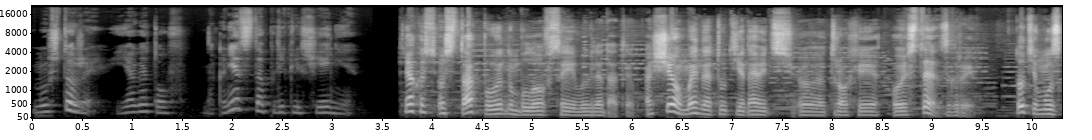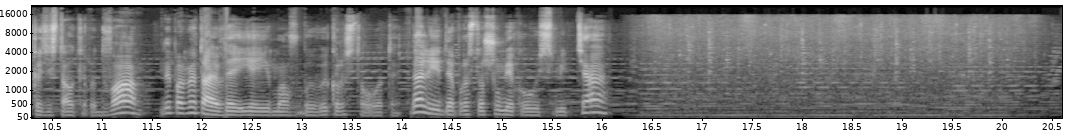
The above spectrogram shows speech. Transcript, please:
Ну что же, я готов. Наконец-то приключение. Якось ось так повинно було все і виглядати. А ще у мене тут є навіть е, трохи ОСТ з гри. Тут є музика зі Сталкеру 2, не пам'ятаю, де я її мав би використовувати. Далі йде просто шум якогось сміття.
